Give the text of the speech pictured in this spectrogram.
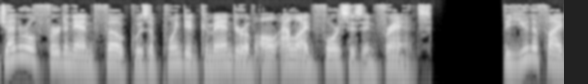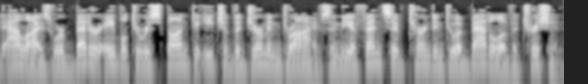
General Ferdinand Foch was appointed commander of all Allied forces in France. The unified Allies were better able to respond to each of the German drives and the offensive turned into a battle of attrition.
